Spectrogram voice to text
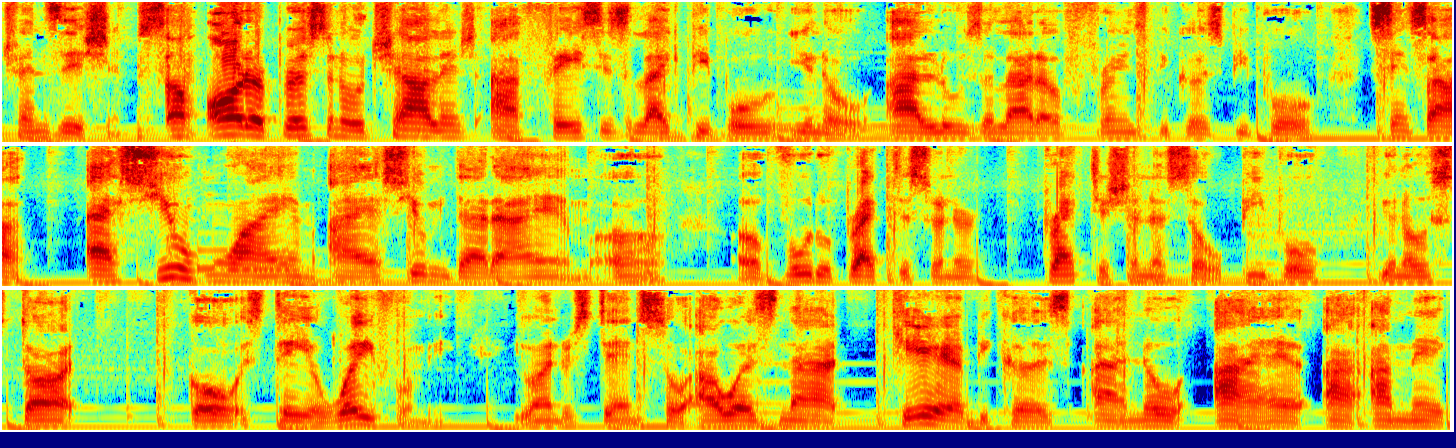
transition. Some other personal challenge I face is like people, you know, I lose a lot of friends because people, since I assume who I am, I assume that I am a, a voodoo practitioner practitioner. So people, you know, start go stay away from me. You understand? So I was not care because I know I, I I make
